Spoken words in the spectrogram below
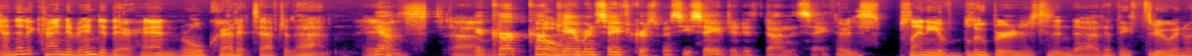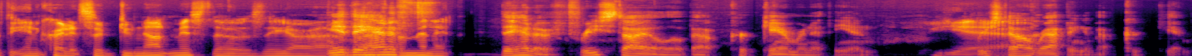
And then it kind of ended there and roll credits after that. It Yeah. was um, Yeah, Kirk, Kirk oh, Cameron saved Christmas. He saved it. It's done. It's safe. There's plenty of bloopers and uh, that they threw in with the end credits, so do not miss those. They are uh, Yeah, they had a minute. They had a freestyle about Kirk Cameron at the end. Yeah, Freestyle rapping about Kirk Cameron.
